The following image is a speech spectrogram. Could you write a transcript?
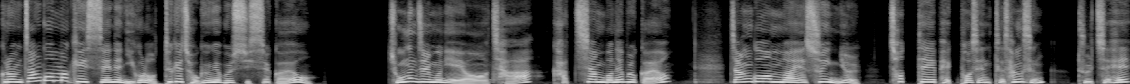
그럼 짱구 엄마 케이스에는 이걸 어떻게 적용해 볼 수 있을까요? 좋은 질문이에요. 자, 같이 한번 해볼까요? 짱구 엄마의 수익률, 첫 해 100% 상승, 둘째 해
